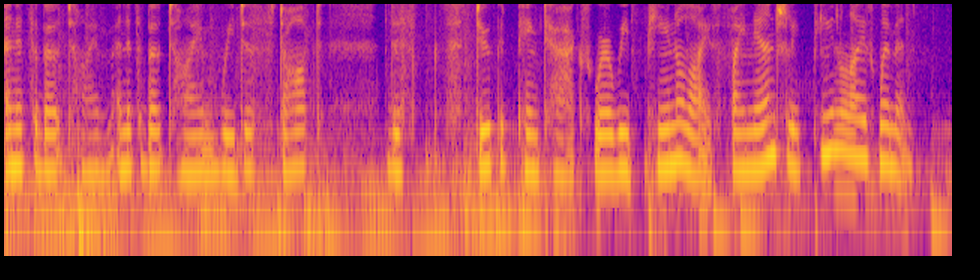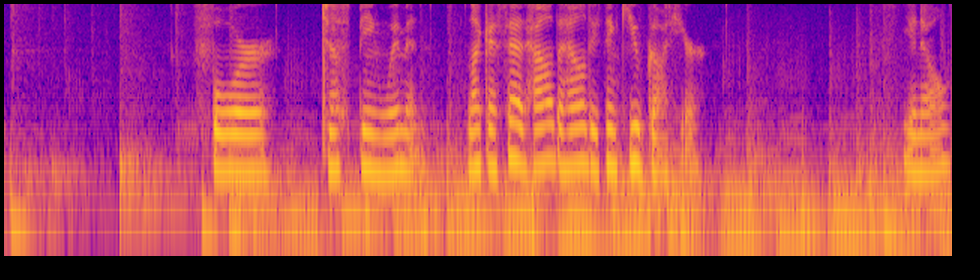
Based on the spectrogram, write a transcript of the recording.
And it's about time. And it's about time we just stopped this stupid pink tax where we penalize, financially penalize women for just being women. Like I said, how the hell do you think you got here? You know,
